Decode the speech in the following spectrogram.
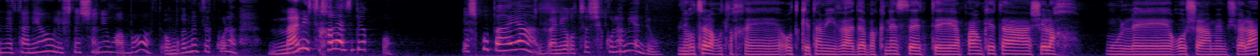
נתניהו לפני שנים רבות, אומרים את זה כולם. מה אני צריכה להסביר פה? יש פה בעיה, ואני רוצה שכולם ידעו. אני רוצה להראות לך uh, עוד קטע מוועדה בכנסת, uh, הפעם קטע שלך מול uh, ראש הממשלה,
